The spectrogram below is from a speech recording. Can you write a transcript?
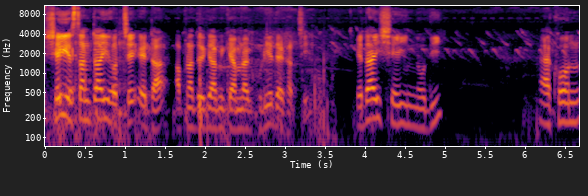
সেই স্থানটাই হচ্ছে এটা। আপনাদেরকে আমি ক্যামেরা ঘুরিয়ে দেখাচ্ছি। এটাই সেই নদী। এখন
